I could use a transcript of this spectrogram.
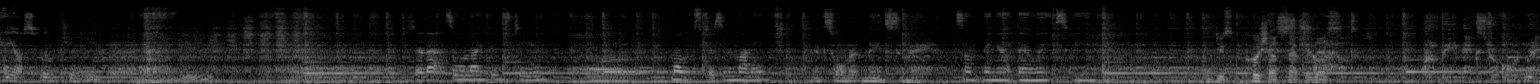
chaos will kill you. So that's all life is to you? Monsters and money. It's all it means to me. Something out there waits for you. Do some push ups after this. Child will be extraordinary.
